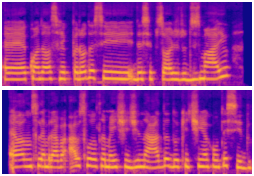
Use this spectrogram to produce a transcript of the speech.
É, quando ela se recuperou desse, desse episódio do desmaio, ela não se lembrava absolutamente de nada do que tinha acontecido.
